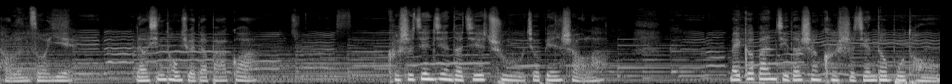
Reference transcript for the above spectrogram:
讨论作业，聊新同学的八卦。可是渐渐的接触就变少了。每个班级的上课时间都不同，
